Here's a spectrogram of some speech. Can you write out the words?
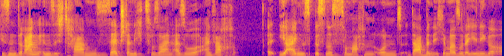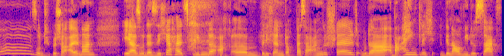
diesen Drang in sich tragen, selbstständig zu sein, also einfach äh, ihr eigenes Business zu machen. Und da bin ich immer so derjenige, oh, so ein typischer Allmann, eher so der Sicherheitsliebende, ach, ähm, bin ich dann doch besser angestellt? Oder aber eigentlich, genau wie du sagst,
